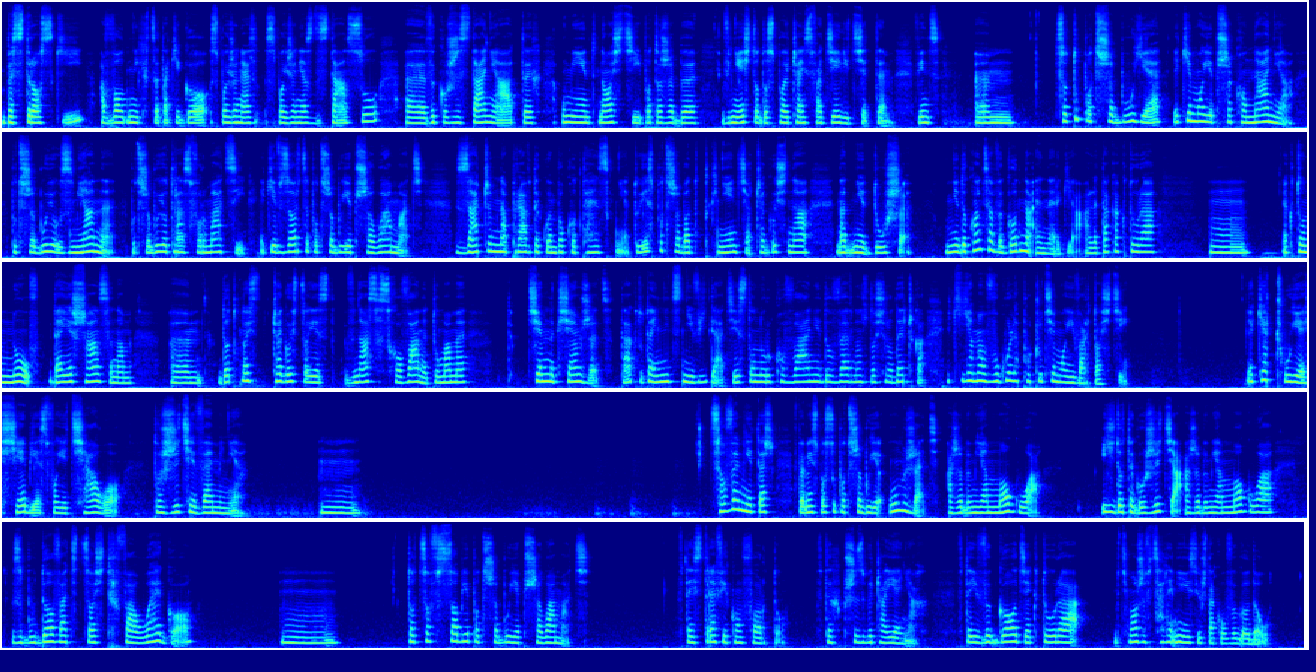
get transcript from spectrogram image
beztroski, a wodnik chce takiego spojrzenia, spojrzenia z dystansu, e, wykorzystania tych umiejętności po to, żeby wnieść to do społeczeństwa, dzielić się tym. Więc co tu potrzebuję, jakie moje przekonania potrzebują zmiany, potrzebują transformacji, jakie wzorce potrzebuję przełamać, za czym naprawdę głęboko tęsknię. Tu jest potrzeba dotknięcia czegoś na, na dnie duszy. Nie do końca wygodna energia, ale taka, która mm, jak to nów daje szansę nam um, dotknąć czegoś, co jest w nas schowane. Tu mamy ciemny księżyc, tak? Tutaj nic nie widać. Jest to nurkowanie do wewnątrz, do środeczka. Jakie ja mam w ogóle poczucie mojej wartości? Jak ja czuję siebie, swoje ciało, to życie we mnie? Mm. Co we mnie też w pewien sposób potrzebuje umrzeć, ażebym ja mogła iść do tego życia, ażebym ja mogła zbudować coś trwałego, mm, to co w sobie potrzebuję przełamać w tej strefie komfortu, tych przyzwyczajeniach, w tej wygodzie, która być może wcale nie jest już taką wygodą.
